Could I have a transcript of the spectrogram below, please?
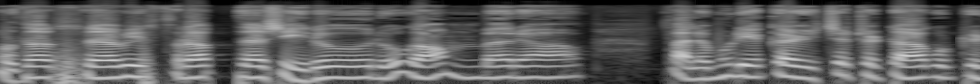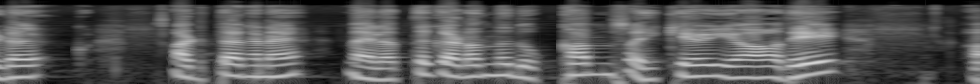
മൃതസ്യ വിസ്രബ്ദ ശിരോരുകാംബര തലമുടിയൊക്കെ അഴിച്ചിട്ടിട്ട് ആ കുട്ടിയുടെ അടുത്തങ്ങനെ നിലത്ത് കിടന്ന് ദുഃഖം സഹിക്കാതെ ആ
